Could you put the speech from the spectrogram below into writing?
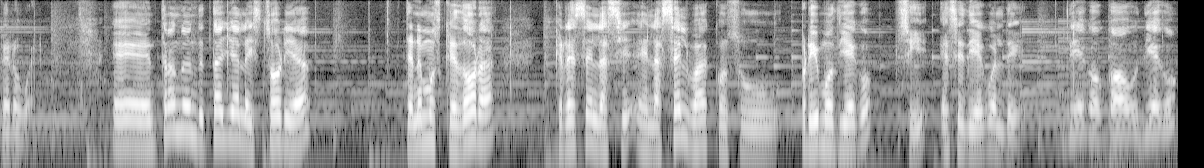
Pero bueno, eh, entrando en detalle a la historia, tenemos que Dora crece en la, selva con su primo Diego, sí, ese Diego, el de Diego, go, Diego,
